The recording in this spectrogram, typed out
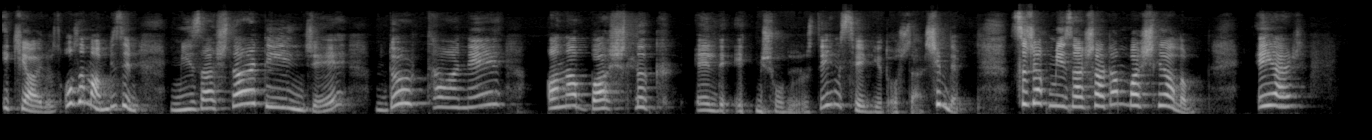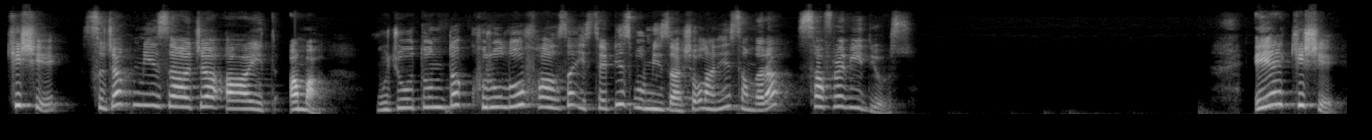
ikiye ayırıyoruz. O zaman bizim mizaçlar deyince dört tane ana başlık elde etmiş oluyoruz değil mi sevgili dostlar? Şimdi sıcak mizaçlardan başlayalım. Eğer kişi sıcak mizaca ait ama vücudunda kuruluğu fazla ise biz bu mizaçta olan insanlara safravi diyoruz. Eğer kişi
